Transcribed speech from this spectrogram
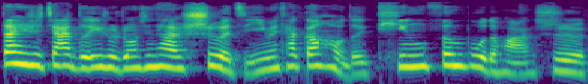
但是嘉德艺术中心它的设计，因为它刚好的厅分布的话是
